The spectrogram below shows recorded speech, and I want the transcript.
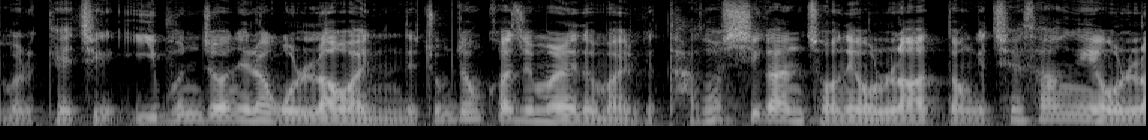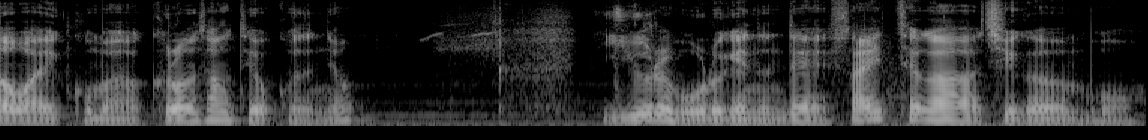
뭐 이렇게 지금 2분 전이라고 올라와 있는데 좀 전까지만 해도 막 이렇게 5시간 전에 올라왔던 게 최상위에 올라와 있고 막 그런 상태였거든요. 이유를 모르겠는데 사이트가 지금 뭐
